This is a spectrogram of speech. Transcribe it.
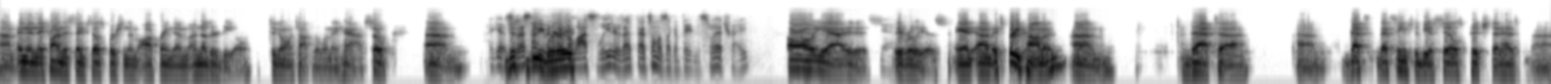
Um, and then they find the same salesperson them offering them another deal to go on top of the one they have. So um, I guess so that's not even like wary. a loss leader. That that's almost like a bait and switch, right? Oh yeah, it is. Yeah. It really is, and um, it's pretty common um, that uh, um, that's that seems to be a sales pitch that has uh,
